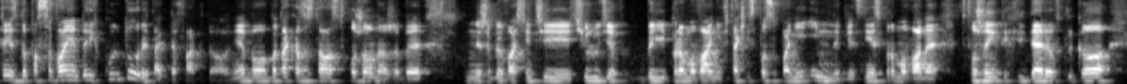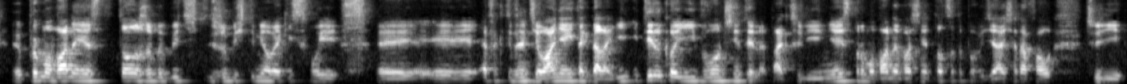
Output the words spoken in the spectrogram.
to jest dopasowanie do ich kultury tak de facto, nie? Bo, bo taka została stworzona, żeby, żeby właśnie ci, ci ludzie byli promowani w taki sposób, a nie inny, więc nie jest promowane tworzenie tych liderów, tylko promowane jest to, żeby być, żebyś ty miał jakieś swoje e, e, efektywne działania i tak dalej. I, I tylko i wyłącznie tyle, tak? Czyli nie jest promowane właśnie to, co ty powiedziałeś, Rafał, czyli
